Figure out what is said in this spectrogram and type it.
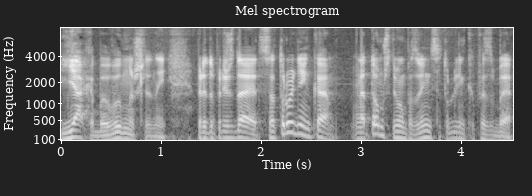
якобы вымышленный, предупреждает сотрудника о том, что ему позвонит сотрудник ФСБ.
